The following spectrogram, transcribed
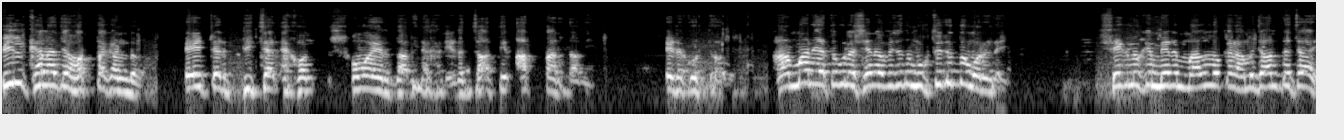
পিলখানা যে হত্যাকাণ্ড, এইটার বিচার এখন সময়ের দাবি না খালি, এটা জাতির আত্মার দাবি। এটা করতে হবে। আমার এতগুলো সেনা তো মুক্তিযুদ্ধ মরে নেই। সেগুলোকে মেরে মারলো কার? আমি জানতে চাই,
